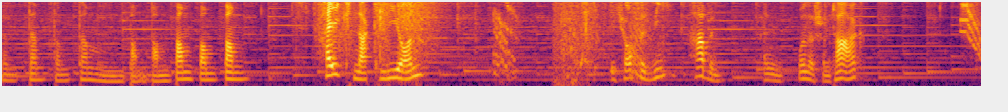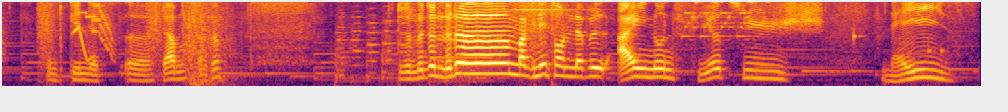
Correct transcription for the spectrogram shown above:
Dum, dum, dum, dum, bam, bam, bam, bam, bam. Hi, Knack Leon. Ich hoffe, Sie haben einen wunderschönen Tag. Und gehen jetzt äh, sterben. Danke. Magneton Level 41. Nice.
